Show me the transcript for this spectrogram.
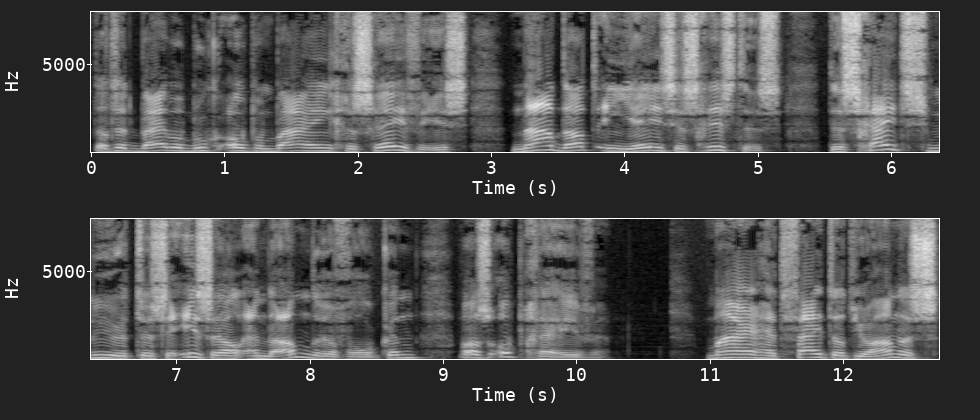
dat het Bijbelboek Openbaring geschreven is nadat in Jezus Christus de scheidsmuur tussen Israël en de andere volken was opgeheven. Maar het feit dat Johannes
